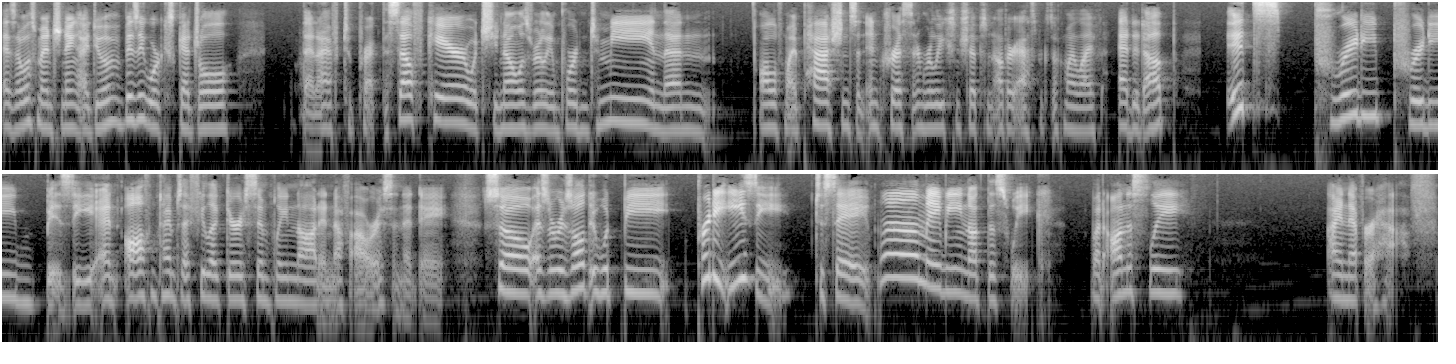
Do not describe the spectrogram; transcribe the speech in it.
As I was mentioning, I do have a busy work schedule. Then I have to practice self care, which you know is really important to me. And then all of my passions and interests and relationships and other aspects of my life added up. It's pretty, pretty busy, and oftentimes I feel like there is simply not enough hours in a day. So, as a result, it would be pretty easy to say, well, maybe not this week. But honestly, I never have.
